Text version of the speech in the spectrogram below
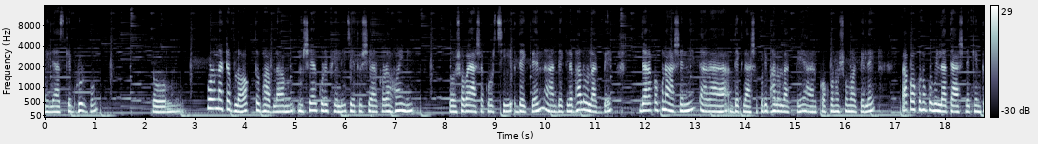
মিলে আজকে ঘুরবো। তো পুরোনো একটা ব্লগ তো ভাবলাম শেয়ার করে ফেলি, যেহেতু শেয়ার করা হয়নি। তো সবাই আশা করছি দেখবেন, আর দেখলে ভালো লাগবে। যারা কখনো আসেননি, তারা দেখলে আশা করি ভালো লাগবে। আর কখনো সময় পেলে বা কখনো কুমিল্লাতে আসলে কিন্তু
